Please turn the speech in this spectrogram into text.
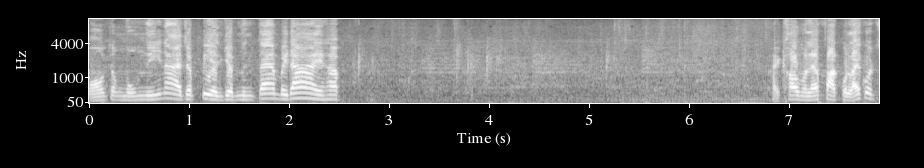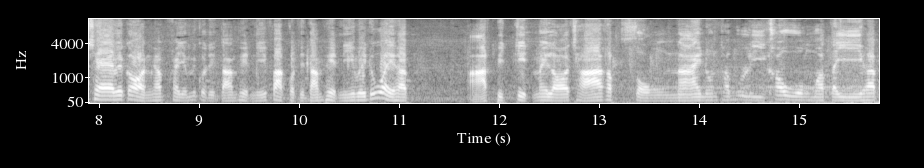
มองจากมุมนี้น่าจะเปลี่ยนเก็บหนึ่งแต้มไปได้ครับใครเข้ามาแล้วฝากกดไลค์กดแชร์ไปก่อนครับใครยังไม่กดติดตามเพจนี้ฝากกดติดตามเพจนี้ไว้ด้วยครับ อาร์ตพิจิตไม่รอช้าครับ ส่งนายนนทบุรีเข้าวงมาตีครับ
